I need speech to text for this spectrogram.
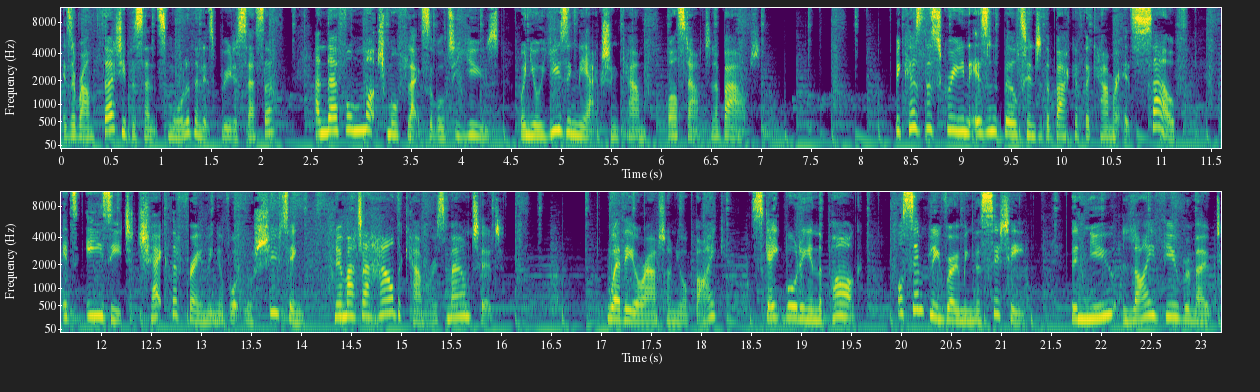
is around 30% smaller than its predecessor, and therefore much more flexible to use when you're using the action cam whilst out and about. Because the screen isn't built into the back of the camera itself, it's easy to check the framing of what you're shooting, no matter how the camera is mounted. Whether you're out on your bike, skateboarding in the park, or simply roaming the city, the new Live View remote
